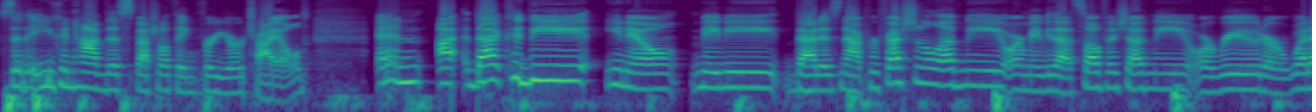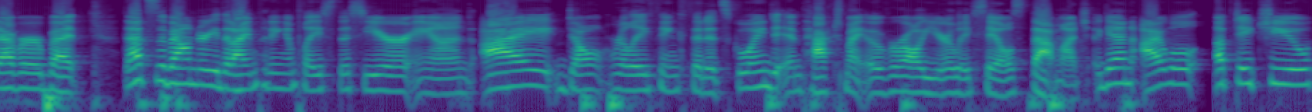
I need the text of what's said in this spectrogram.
so that you can have this special thing for your child. And I, that could be, you know, maybe that is not professional of me, or maybe that's selfish of me, or rude, or whatever. But that's the boundary that I'm putting in place this year. And I don't really think that it's going to impact my overall yearly sales that much. Again, I will update you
